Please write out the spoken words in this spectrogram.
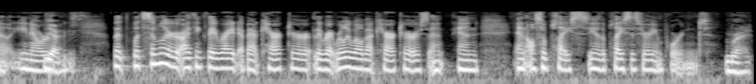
uh, you know, or, Yes. but what's similar, I think they write about character. They write really well about characters and and and also place. You know, the place is very important Right.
